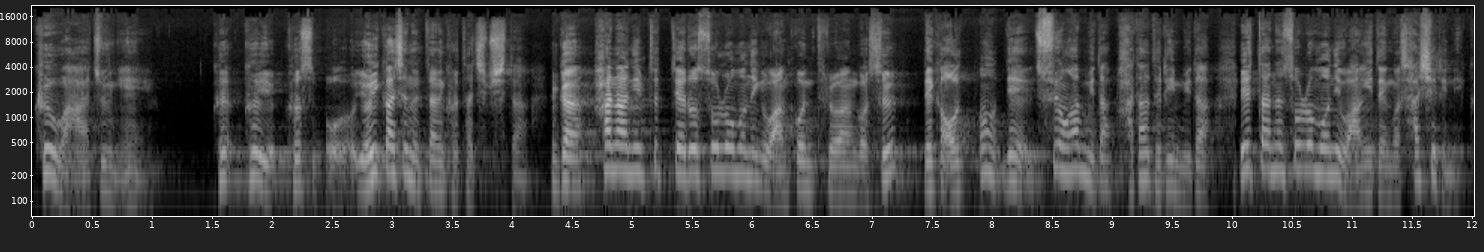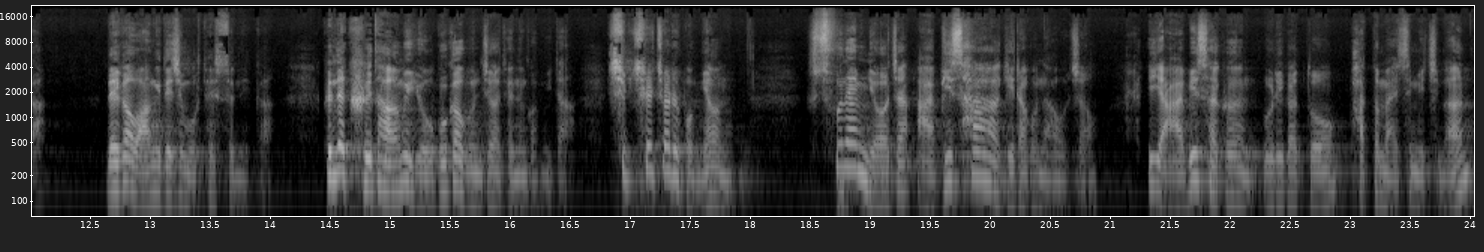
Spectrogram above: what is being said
그 와중에 그, 그, 그 어, 여기까지는 일단 그렇다 칩시다. 그러니까 하나님 뜻대로 솔로몬에게 왕권 들어간 것을 내가 어, 어, 네 수용합니다, 받아들입니다. 일단은 솔로몬이 왕이 된 건 사실이니까 내가 왕이 되지 못했으니까. 근데 그 다음에 요구가 문제가 되는 겁니다. 17절을 보면 수넴 여자 아비삭이라고 나오죠. 이 아비삭은 우리가 또 봤던 말씀이지만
